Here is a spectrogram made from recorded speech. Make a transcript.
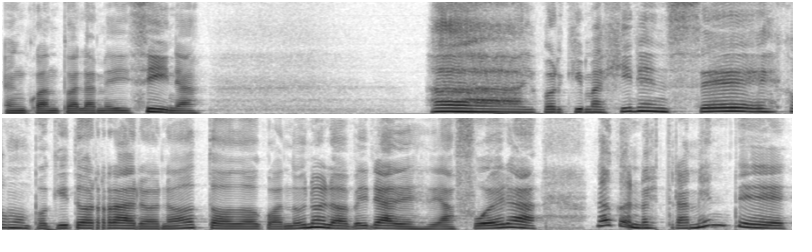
en cuanto a la medicina. Ay, porque imagínense, es como un poquito raro, ¿no? Todo, cuando uno lo mira desde afuera, no con nuestra mente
